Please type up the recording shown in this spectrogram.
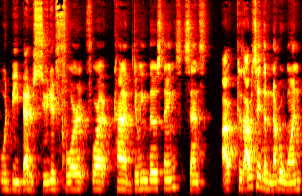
would be better suited for for kind of doing those things? Since I, because I would say the number one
